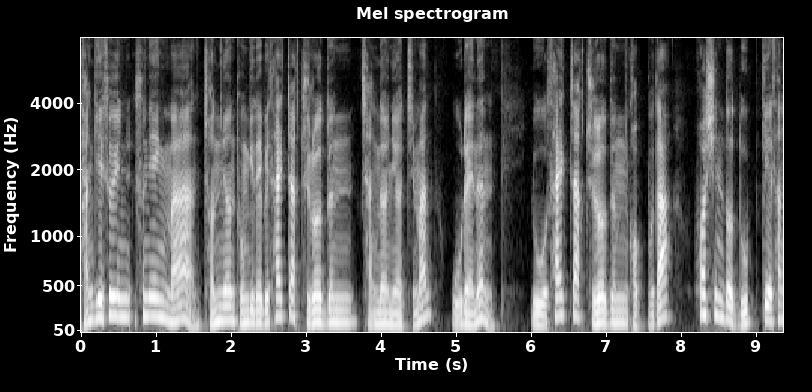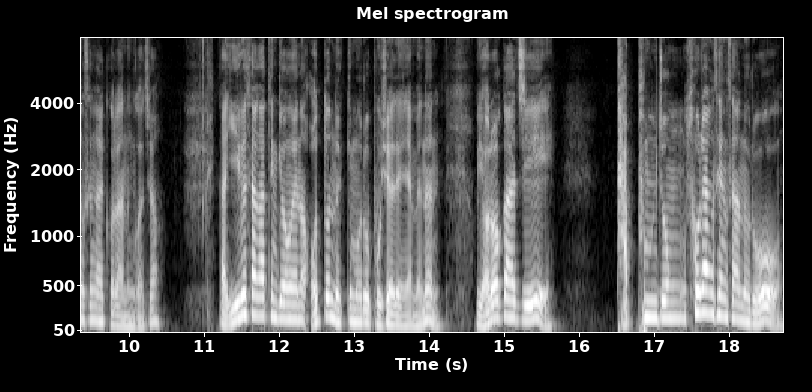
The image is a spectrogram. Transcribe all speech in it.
단기 수인, 순이익만 전년 동기 대비 살짝 줄어든 작년이었지만 올해는 요 살짝 줄어든 것보다 훨씬 더 높게 상승할 거라는 거죠. 그러니까 이 회사 같은 경우에는 어떤 느낌으로 보셔야 되냐면은 여러 가지 다품종 소량 생산으로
